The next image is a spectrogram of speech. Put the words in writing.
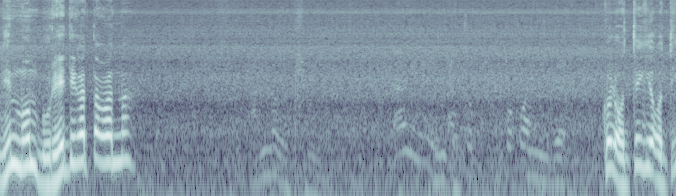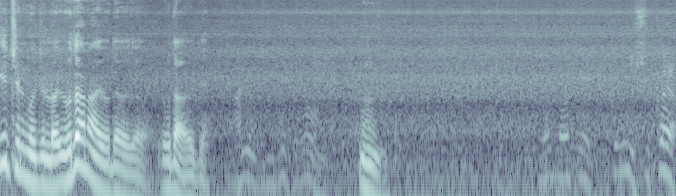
뭐. 님뭐 물에 어디 갔다 왔나? 그걸 어떻게 어떻게 짊어질라? 요다나 요다 요다 요다 지금 응. 여기 어디 끈이 있을 거야.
